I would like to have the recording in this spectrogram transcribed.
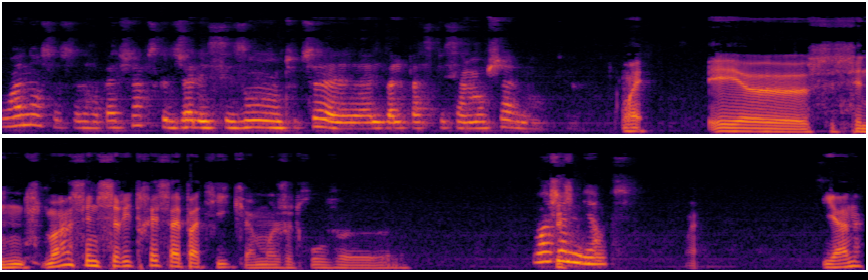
ouais, non, ça, ça devrait pas être cher parce que déjà les saisons toutes seules, elles, elles valent pas spécialement cher. donc. Et euh, c'est une, ouais, c'est une série très sympathique, hein, moi je trouve. euh. Moi j'aime bien. Yann?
